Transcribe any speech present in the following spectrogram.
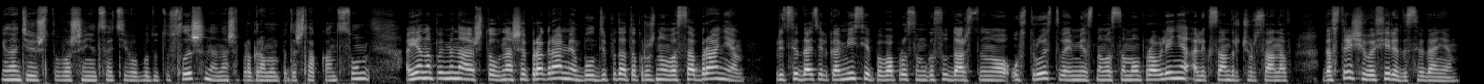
Я надеюсь, что ваши инициативы будут услышаны. Наша программа подошла к концу. А я напоминаю, что в нашей программе был депутат окружного собрания, председатель комиссии по вопросам государственного устройства и местного самоуправления Александр Чурсанов. До встречи в эфире. До свидания.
